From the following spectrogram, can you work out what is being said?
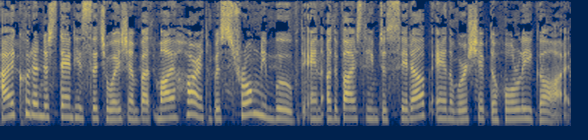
I could understand his situation, but my heart was strongly moved and advised him to sit up and worship the holy God.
